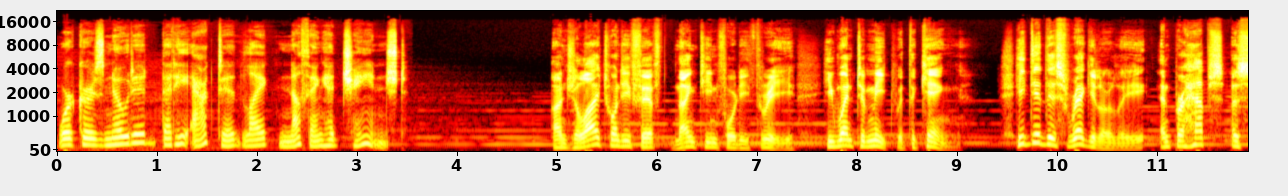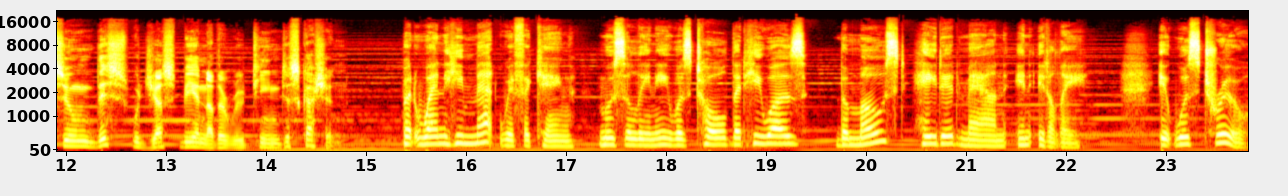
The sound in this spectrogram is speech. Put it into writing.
workers noted that he acted like nothing had changed. On July 25, 1943, he went to meet with the king. He did this regularly and perhaps assumed this would just be another routine discussion. But when he met with the king, Mussolini was told that he was the most hated man in Italy. It was true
